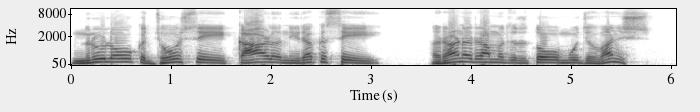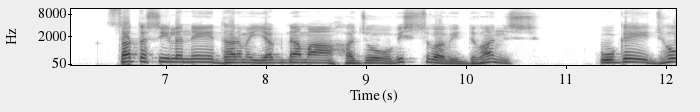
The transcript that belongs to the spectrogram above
નૃલોક જોશે કાળ નિરખશે. રણ રમતો મુજ વંશ. સતશીલને ધર્મ યજ્ઞમાં હજો વિશ્વ વિધ્વંસ. ઉગે જો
